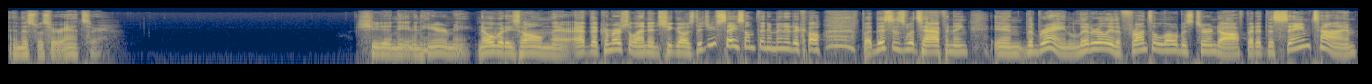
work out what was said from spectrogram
and this was her answer. She didn't even hear me. Nobody's home there. At the commercial ended, she goes, Did you say something a minute ago? But this is what's happening in the brain. Literally, the frontal lobe is turned off, but at the same time,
